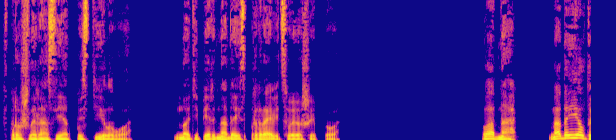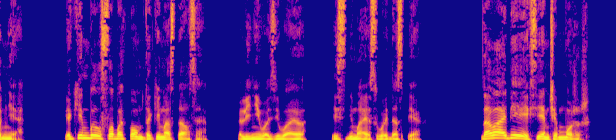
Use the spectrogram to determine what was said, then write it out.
В прошлый раз я отпустил его, но теперь надо исправить свою ошибку. «Ладно, надоел ты мне. Каким был слабаком, таким остался». Лениво зеваю и снимаю свой доспех. «Давай бей всем, чем можешь,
